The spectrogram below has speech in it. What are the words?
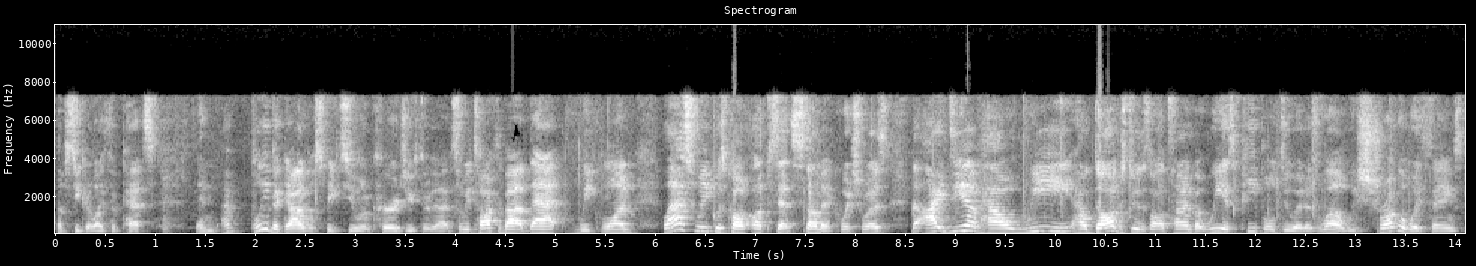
of secret life of pets and I believe that God will speak to you and encourage you through that. So we talked about that week one. Last week was called upset stomach, which was the idea of how we, how dogs do this all the time, but we as people do it as well. We struggle with things,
